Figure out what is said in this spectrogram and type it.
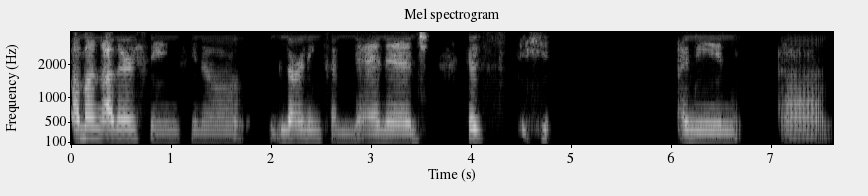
among other things, you know, learning to manage because he, I mean, um,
